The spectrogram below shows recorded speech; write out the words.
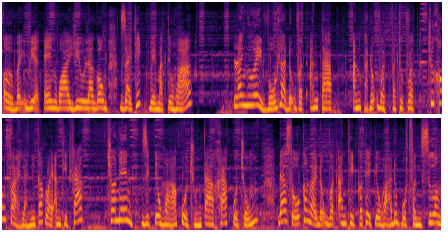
ở bệnh viện NYU Langone giải thích về mặt tiêu hóa, loài người vốn là động vật ăn tạp, ăn cả động vật và thực vật chứ không phải là như các loài ăn thịt khác. Cho nên, dịch tiêu hóa của chúng ta khác của chúng. Đa số các loài động vật ăn thịt có thể tiêu hóa được một phần xương,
